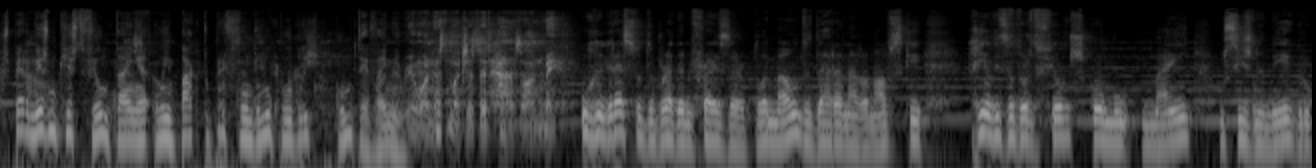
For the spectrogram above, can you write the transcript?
Espero mesmo que este filme tenha um impacto profundo no público, como teve em mim. everyone as much as it has on me. O regresso de Brandon Fraser pela mão de Darren Aronofsky, realizador de filmes como Mãe, O Cisne Negro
